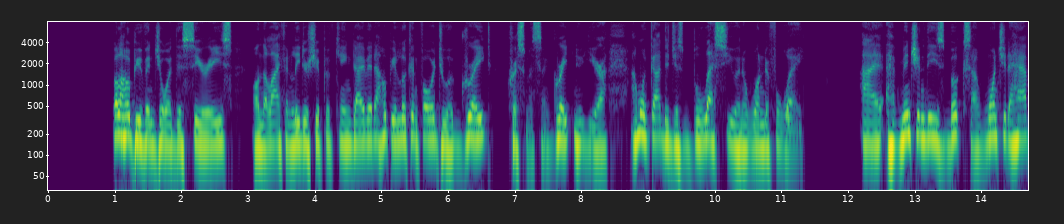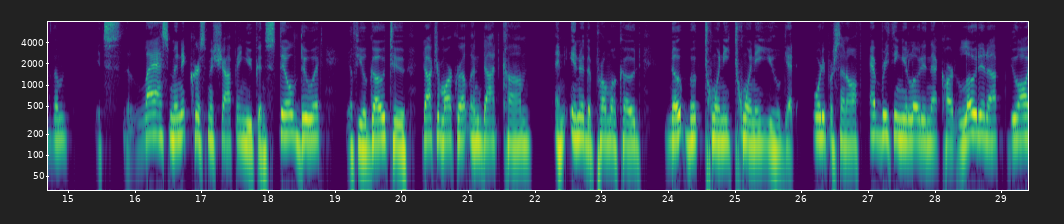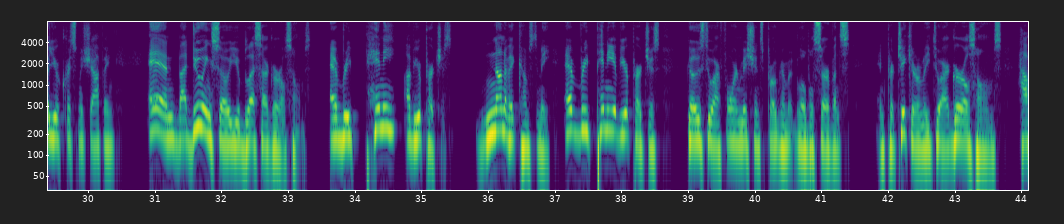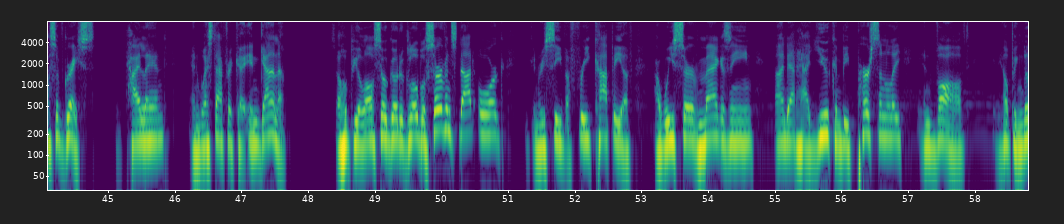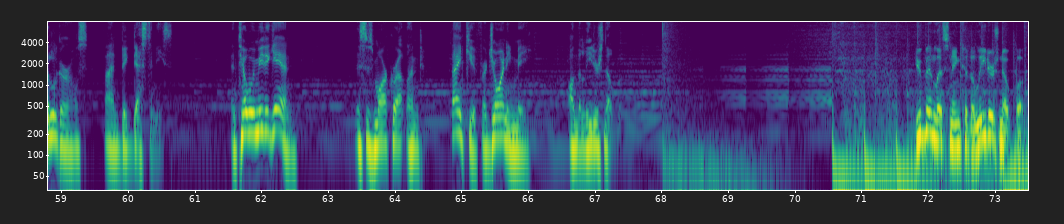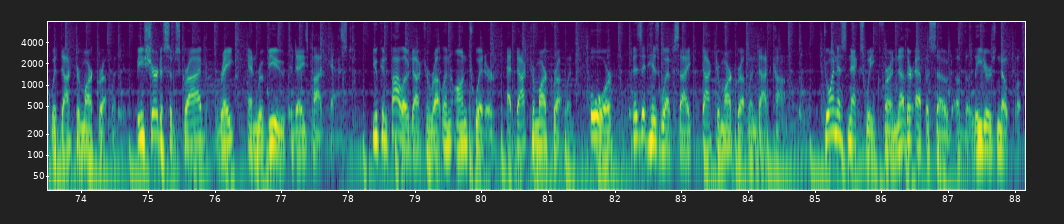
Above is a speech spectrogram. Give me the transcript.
Well, I hope you've enjoyed this series on the life and leadership of King David. I hope you're looking forward to a great Christmas and great new year. I want God to just bless you in a wonderful way. I have mentioned these books. I want you to have them. It's the last minute Christmas shopping. You can still do it if you'll go to drmarkrutland.com and enter the promo code Notebook 2020. You'll get 40% off everything you load in that cart. Load it up, do all your Christmas shopping. And by doing so, you bless our girls' homes. Every penny of your purchase, none of it comes to me. Every penny of your purchase goes to our foreign missions program at Global Servants, and particularly to our girls' homes, House of Grace in Thailand and West Africa in Ghana. So I hope you'll also go to globalservants.org. You can receive a free copy of our We Serve magazine Find out how you can be personally involved in helping little girls find big destinies. Until we meet again, this is Mark Rutland. Thank you for joining me on the Leader's Notebook. You've been listening to the Leader's Notebook with Dr. Mark Rutland. Be sure to subscribe, rate, and review today's podcast. You can follow Dr. Rutland on Twitter at Dr. Mark Rutland or visit his website, drmarkrutland.com. Join us next week for another episode of The Leader's Notebook.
